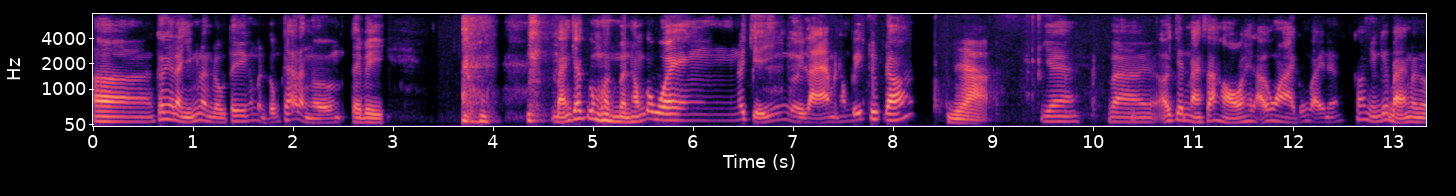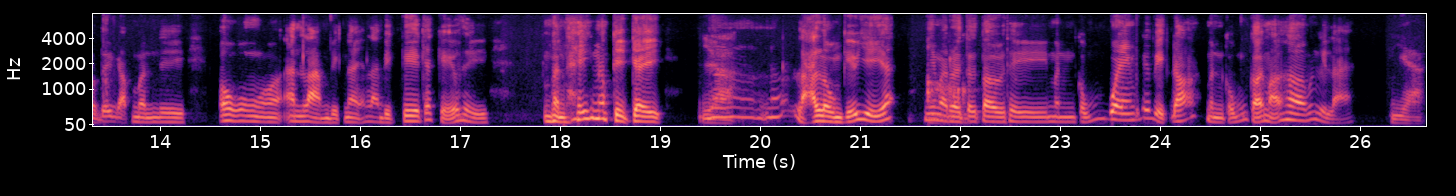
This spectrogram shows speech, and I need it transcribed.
à, có nghĩa là những lần đầu tiên mình cũng khá là ngượng tại vì bản chất của mình mình không có quen nói chuyện với người lạ mình không biết trước đó. Dạ. Yeah. dạ yeah và ở trên mạng xã hội hay là ở ngoài cũng vậy nữa. Có những cái bạn lần đầu tiên gặp mình thì ô anh làm việc này anh làm việc kia các kiểu thì mình thấy nó kỳ kỳ yeah. nó, dạ. nó lạ lùng kiểu gì á nhưng mà rồi ờ. từ từ thì mình cũng quen với cái việc đó mình cũng cởi mở hơn với người lạ dạ yeah.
